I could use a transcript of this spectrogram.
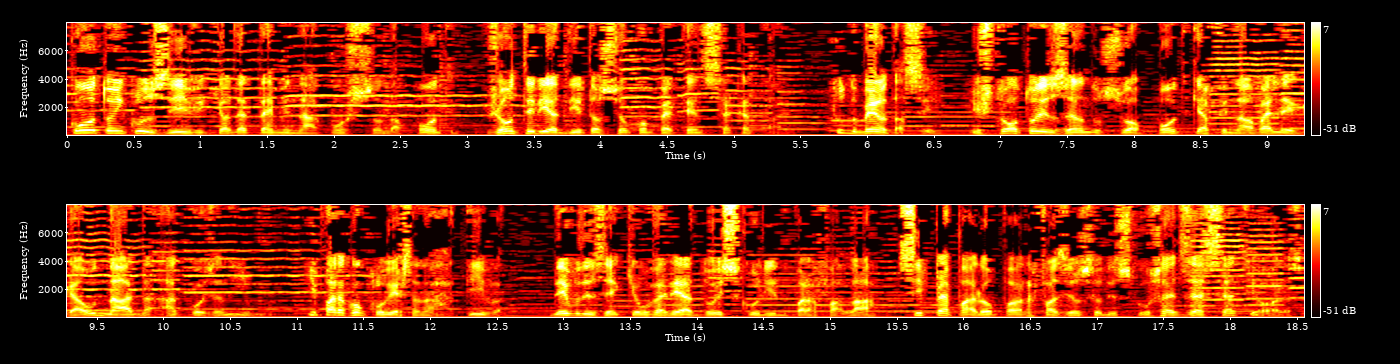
Contam, inclusive, que ao determinar a construção da ponte, João teria dito ao seu competente secretário: Tudo bem, Otacílio, estou autorizando sua ponte que afinal vai ligar o nada a coisa nenhuma. E para concluir esta narrativa, Devo dizer que o vereador escolhido para falar se preparou para fazer o seu discurso às 17 horas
